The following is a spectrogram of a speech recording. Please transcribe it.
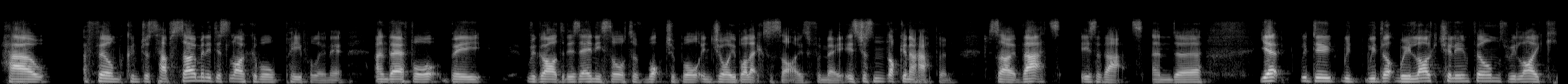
how a film can just have so many dislikable people in it and therefore be regarded as any sort of watchable, enjoyable exercise for me. It's just not going to happen. So that is that. And uh, yeah, we do. We we we like Chilean films. We like.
